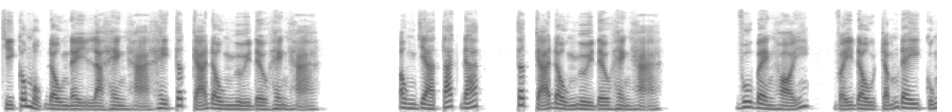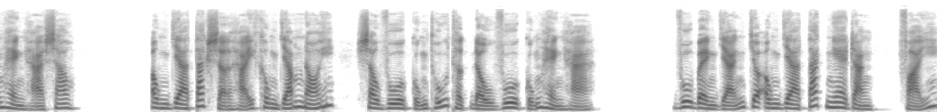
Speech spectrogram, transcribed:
chỉ có một đầu này là hèn hạ hay tất cả đầu người đều hèn hạ? Ông Gia Tác đáp, tất cả đầu người đều hèn hạ. Vua bèn hỏi, vậy đầu trẫm đây cũng hèn hạ sao? Ông Gia Tác sợ hãi không dám nói, sao vua cũng thú thật đầu vua cũng hèn hạ. Vua bèn giảng cho ông Gia Tác nghe rằng, phải.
